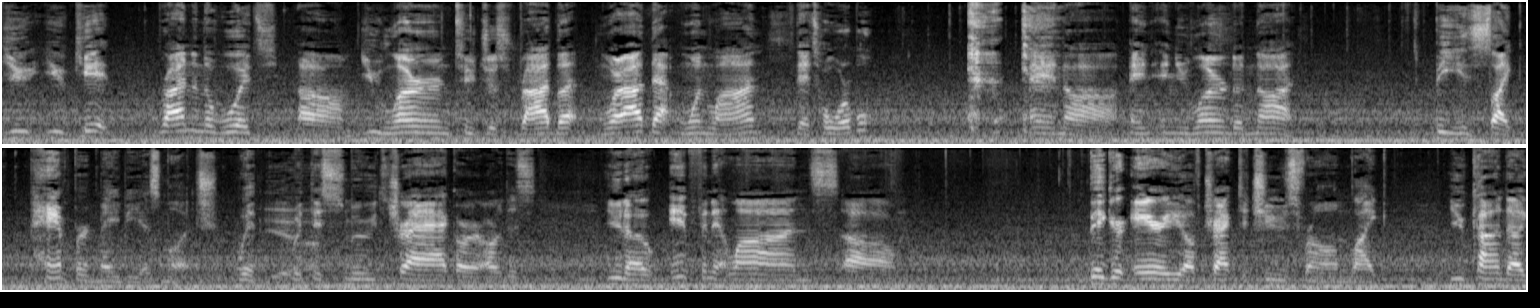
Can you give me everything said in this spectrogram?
you you get riding in the woods, um, you learn to just ride that ride that one line that's horrible, and uh, and and you learn to not be as like pampered maybe as much with Yeah. with this smooth track or, or this you know infinite lines um, bigger area of track to choose from like you kind of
